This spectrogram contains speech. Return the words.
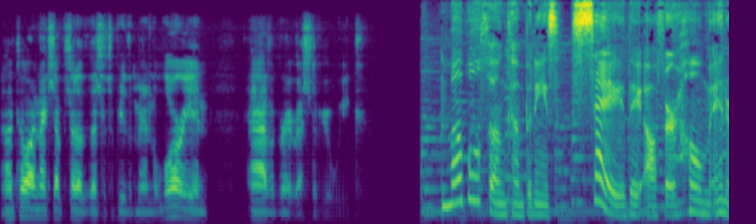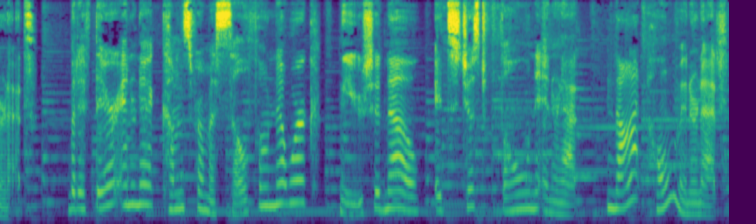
until our next episode of this, which will be The Mandalorian, have a great rest of your week. Mobile phone companies say they offer home internet. But if their internet comes from a cell phone network, you should know. It's just phone internet, not home internet.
